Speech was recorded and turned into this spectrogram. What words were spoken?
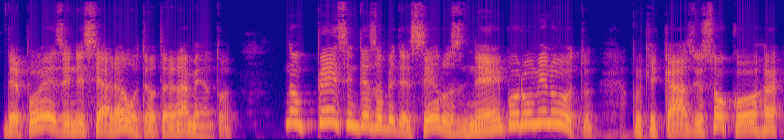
Depois iniciarão o teu treinamento. Não pense em desobedecê-los nem por um minuto, porque caso isso ocorra,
